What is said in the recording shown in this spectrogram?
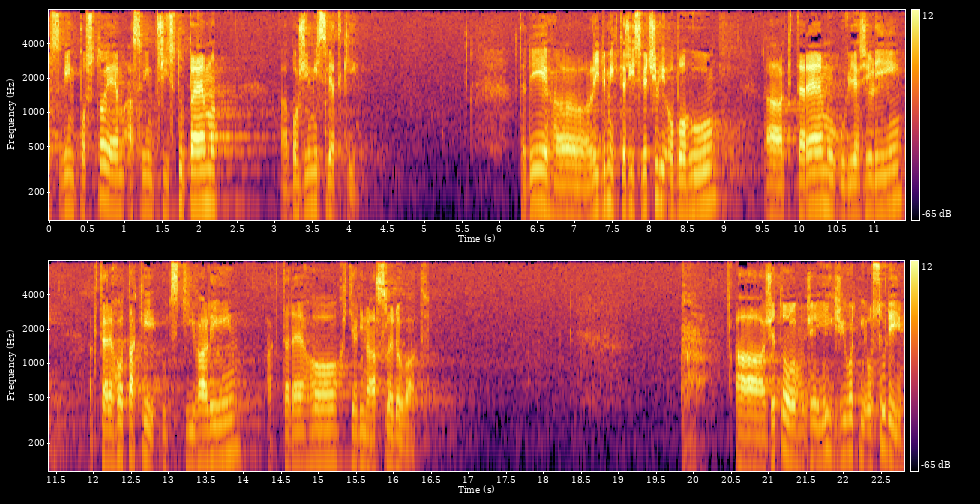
svým postojem a svým přístupem božími svědky. Tedy lidmi, kteří svědčili o Bohu kterému uvěřili a kterého taky uctívali a kterého chtěli následovat. A že, to, že jejich životní osudy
